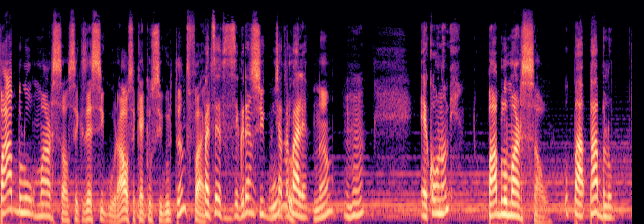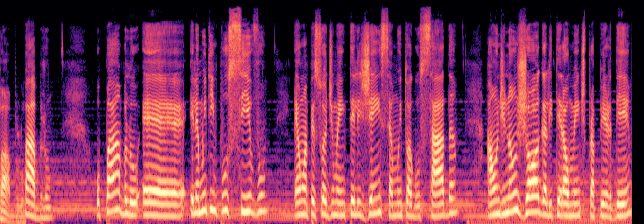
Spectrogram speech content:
Pablo Marçal. Se você quiser segurar, ou você quer que eu segure, tanto faz. Pode ser você segurando? Seguro. Te atrapalha? Não. Uhum. É, qual o nome? Pablo Marçal. O pa Pablo? Pablo. Pablo. O Pablo, é, ele é muito impulsivo, é uma pessoa de uma inteligência muito aguçada, aonde não joga literalmente para perder.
